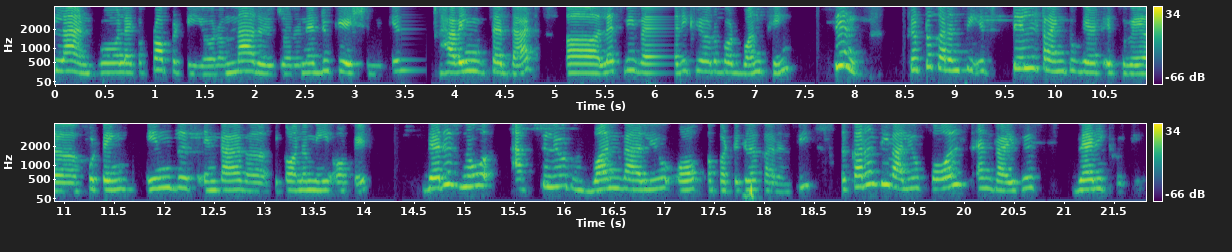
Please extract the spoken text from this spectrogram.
planned for like a property or a marriage or an education. Can having said that uh, let's be very clear about one thing. Since cryptocurrency is still trying to get its way uh, footing in this entire uh, economy of it there is no absolute one value of a particular currency. The currency value falls and rises very quickly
